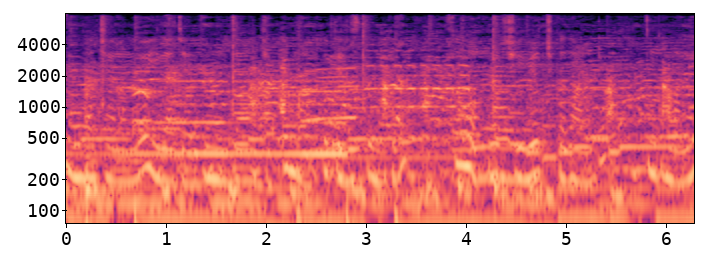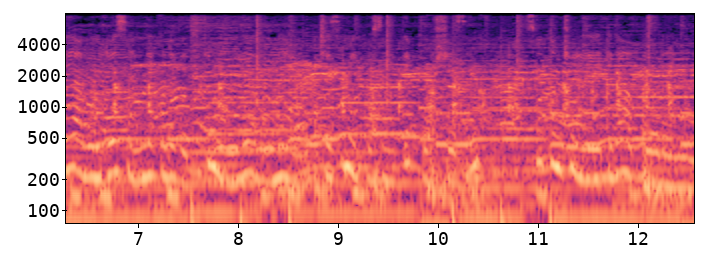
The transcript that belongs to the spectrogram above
సింహాచలంలో ఇలా జరిగిందా అని చెప్పి మాకు తెలుస్తుంది కదా సో అప్లోడ్ చేయొచ్చు కదా అంటే ఇంకా మళ్ళీ ఆ వీడియోస్ అన్నీ కూడా వెతికి మళ్ళీ అవన్నీ యాడ్ చేసి మీకోసం అయితే పోస్ట్ చేశాను. సో కొంచెం లేట్గా అప్లోడ్ అయింది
